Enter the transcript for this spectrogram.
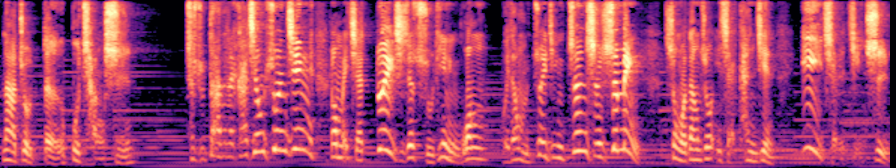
那就得不偿失。求主大大的开启我们瞬间，让我们一起来对齐这属天的光，回到我们最近真实的生命生活当中，一起来看见，一起来检视。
